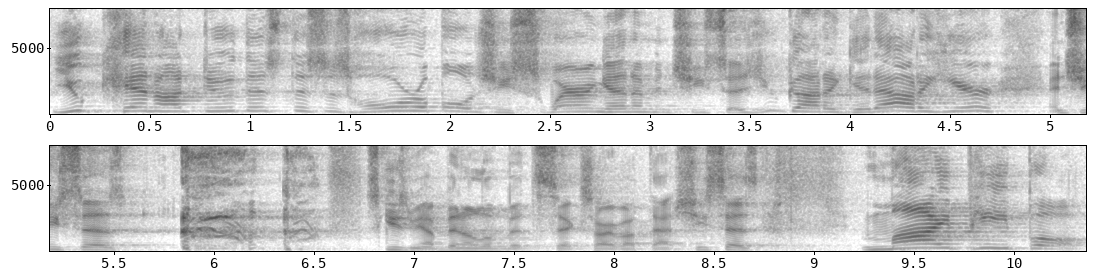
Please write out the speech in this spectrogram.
you cannot do this, this is horrible. And she's swearing at him, and she says, You gotta get out of here and she says, Excuse me, I've been a little bit sick. Sorry about that. She says, My people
